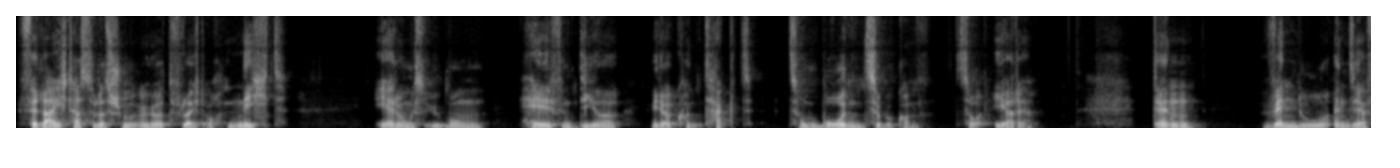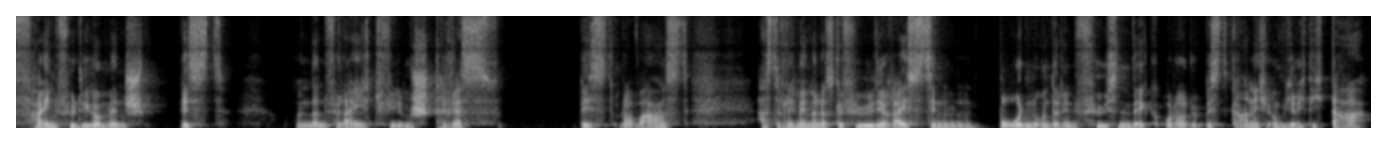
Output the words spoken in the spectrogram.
Vielleicht hast du das schon mal gehört, vielleicht auch nicht. Erdungsübungen helfen dir, wieder Kontakt zum Boden zu bekommen, zur Erde. Denn wenn du ein sehr feinfühliger Mensch bist und dann vielleicht viel im Stress bist oder warst, hast du vielleicht manchmal das Gefühl, dir reißt den Boden unter den Füßen weg oder du bist gar nicht irgendwie richtig da.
